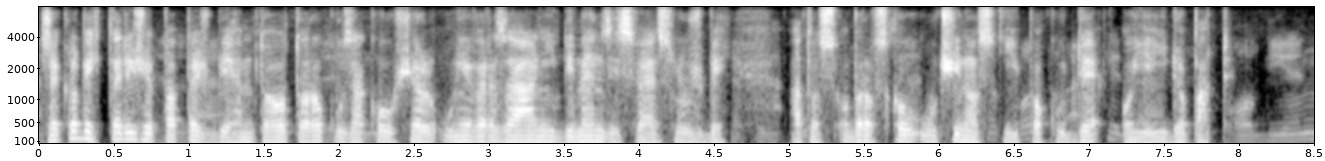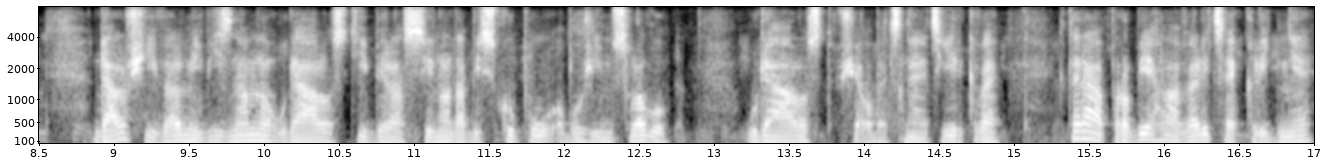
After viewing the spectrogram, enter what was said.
Řekl bych tedy, že papež během tohoto roku zakoušel univerzální dimenzi své služby, a to s obrovskou účinností, pokud jde o její dopad. Další velmi významnou událostí byla synoda biskupů o božím slovu, událost Všeobecné církve, která proběhla velice klidně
